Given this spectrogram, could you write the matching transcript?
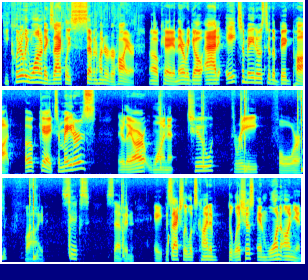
He clearly wanted exactly 700 or higher. Okay, and there we go. Add 8 tomatoes to the big pot. Okay, tomatoes. There they are. One, two, three, four, five, six, seven, eight. This actually looks kind of delicious, and one onion.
